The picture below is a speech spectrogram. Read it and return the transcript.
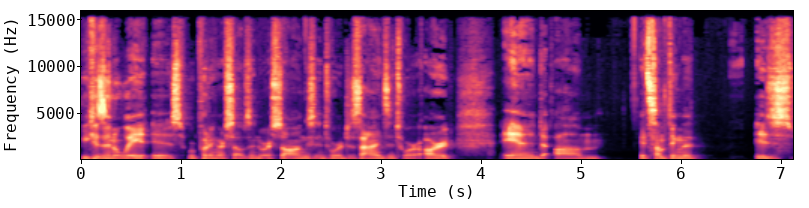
Because in a way it is. We're putting ourselves into our songs, into our designs, into our art. And um, it's something that is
